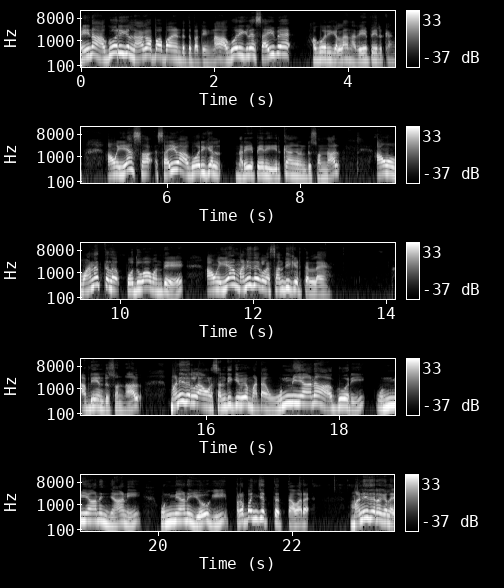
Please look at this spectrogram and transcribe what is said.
மெயினாக அகோரிகள் நாகாபாபான்றது பார்த்திங்கன்னா அகோரிகளே சைவ அகோரிகள்லாம் நிறைய பேர் இருக்காங்க. அவங்க ஏன் ச சைவ அகோரிகள் நிறைய பேர் இருக்காங்க என்று சொன்னால் அவங்க வனத்தில் பொதுவாக வந்து அவங்க ஏன் மனிதர்களை சந்திக்கிறதில்ல அப்படி என்று சொன்னால் மனிதர்களை அவங்கள சந்திக்கவே மாட்டாங்க. உண்மையான அகோரி உண்மையான ஞானி உண்மையான யோகி பிரபஞ்சத்தை தவிர மனிதர்களை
